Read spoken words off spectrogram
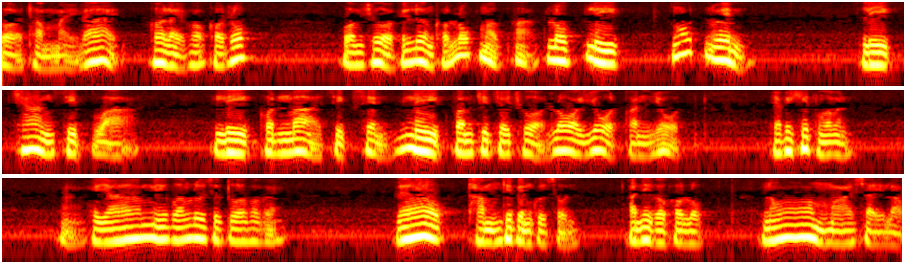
ก็ทำไม่ได้ก็อะไรเพราะเคารพความชั่วเป็นเรื่องเคารพมากมากลบหลีกงดเว้น หลีกช่างสิบวาหลีกคนบ้าสิบเส้น หลีกความคิดชั่วๆล่อยโยดพันโยดอย่าไปคิดหัวมันพยายามมีความรู้สึกตัวเข้าไป แล้วทำที่เป็นกุศล อันนี้ก็เคารพ น้อมมาใส่เรา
